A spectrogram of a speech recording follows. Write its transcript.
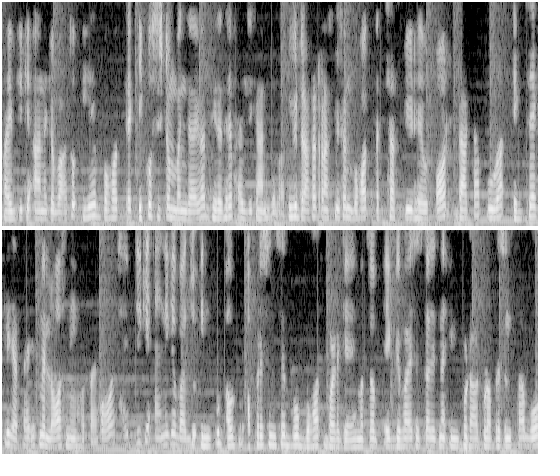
5G के आने के बाद। तो ये बहुत एक इकोसिस्टम बन जाएगा धीरे धीरे 5G के आने के बाद। क्योंकि डाटा ट्रांसमिशन बहुत अच्छा स्पीड है उस, और डाटा पूरा एग्जैक्टली जाता है, इसमें लॉस नहीं होता है। और 5G के आने के बाद जो इनपुट आउटपुट ऑपरेशन है, वो बहुत बढ़ गए मतलब एक डिवाइस का जितना इनपुट आउटपुट ऑपरेशन था, वो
